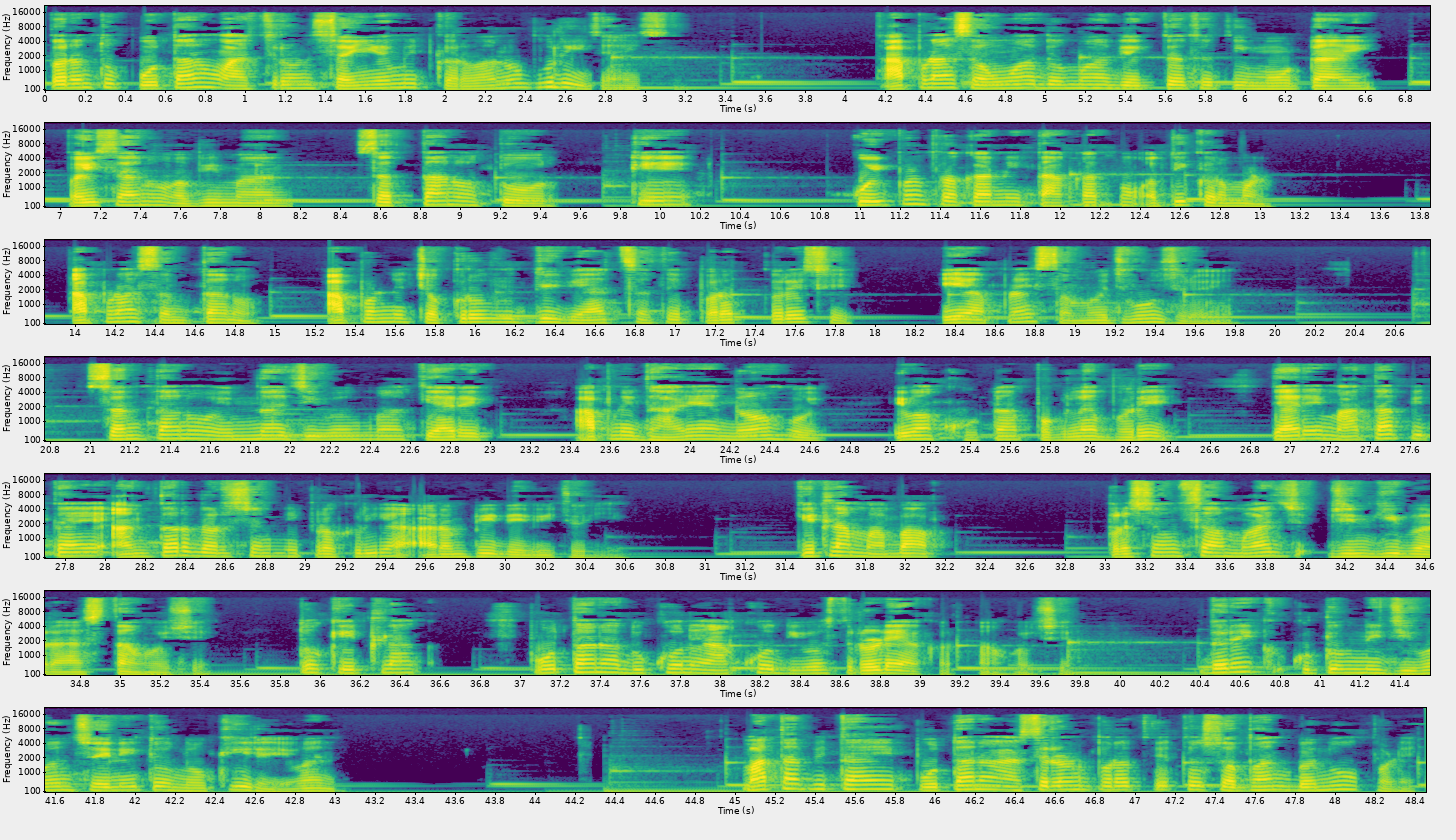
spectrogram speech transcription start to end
પરંતુ પોતાનું આચરણ સંયમિત કરવાનું ભૂલી જાય છે. આપણા સંવાદોમાં વ્યક્ત થતી મોટાઈ, પૈસાનું અભિમાન, સત્તાનો તોર કે કોઈ પણ પ્રકારની તાકાતનું અતિક્રમણ આપણા સંતાનો આપણને ચક્રવૃદ્ધિ વ્યાજ સાથે પરત કરે છે એ આપણે સમજવું જ રહ્યું. સંતાનો એમના જીવનમાં ક્યારેક આપણે ધાર્યા ન હોય એવા ખોટા પગલાં ભરે ત્યારે માતા પિતાએ આંતરદર્શનની પ્રક્રિયા આરંભી દેવી જોઈએ. કેટલા મા બાપ પ્રશંસામાં જ જિંદગીભર આસતા હોય છે, તો કેટલાક પોતાના દુઃખોને આખો દિવસ રડ્યા કરતા હોય છે. દરેક કુટુંબની જીવનશૈલી તો નોખી રહેવાની. માતા પિતાએ પોતાના આચરણ પરત્વે તો સભાન બનવું પડે,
